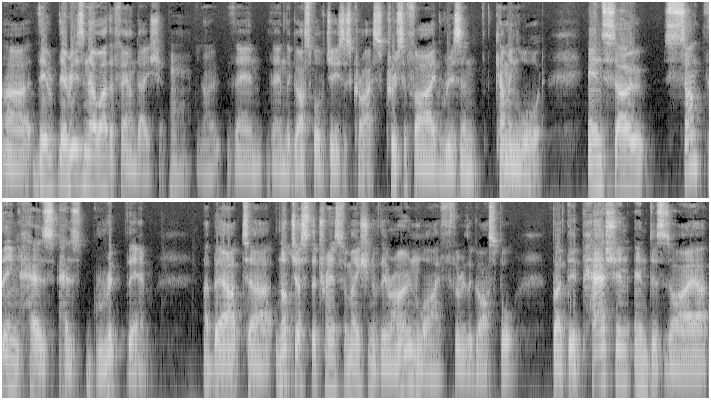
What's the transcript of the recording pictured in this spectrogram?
Uh, there, there is no other foundation, mm-hmm. you know, than than the gospel of Jesus Christ, crucified, risen, coming Lord, and so something has has gripped them about uh, not just the transformation of their own life through the gospel, but their passion and desire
